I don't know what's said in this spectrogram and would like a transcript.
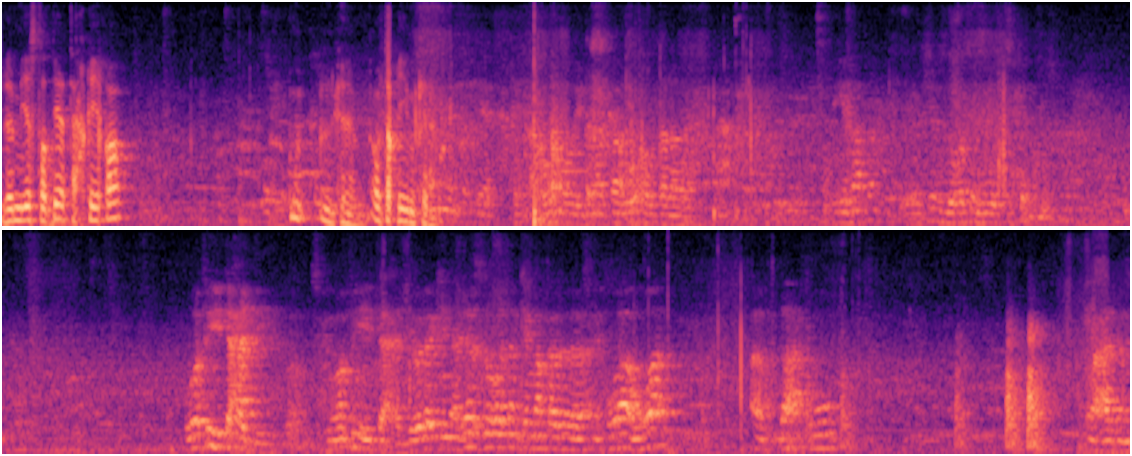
لم يستطيع تحقيق الكلام أو تقييم الكلام تحقيقه أو إدراكه أو طلبه نعم. إضافة إعجاز لغة هو التحدي وفيه تحدي. وفيه تحدي. ولكن إعجاز لغة كما قال الإخوة هو الضعف وعدم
